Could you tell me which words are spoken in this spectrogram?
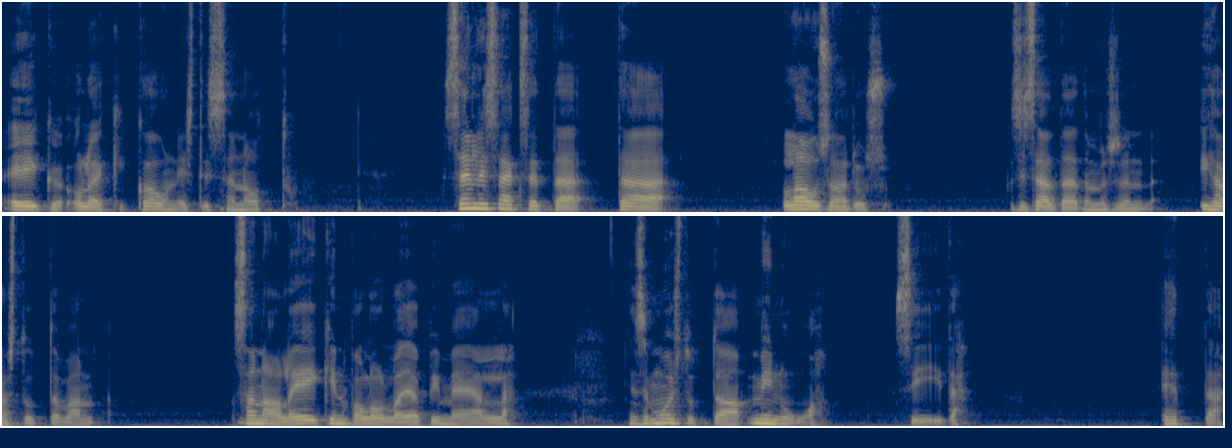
Eikö olekin kauniisti sanottu? Sen lisäksi, että tämä lausahdus sisältää tämmöisen ihastuttavan sanaleikin valolla ja pimeällä, niin se muistuttaa minua siitä, että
